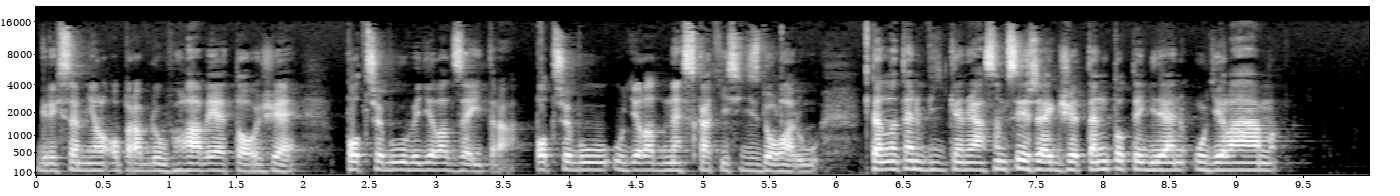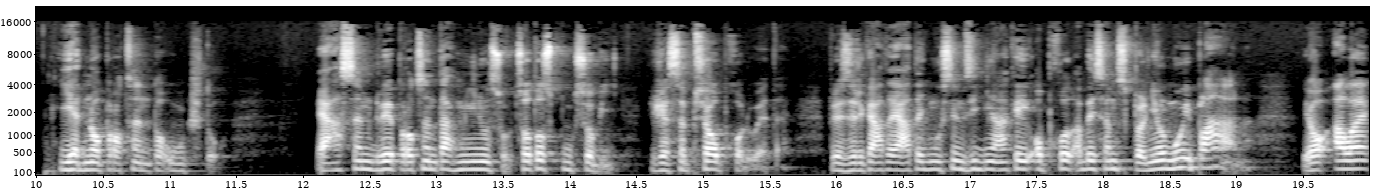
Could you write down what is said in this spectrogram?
když jsem měl opravdu v hlavě to, že potřebuju vydělat zítra, potřebuju udělat dneska tisíc dolarů. Tenhle ten víkend já jsem si řekl, že tento týden udělám 1% účtu. Já jsem 2% v mínusu. Co to způsobí? Že se přeobchodujete. Protože si říkáte, já teď musím vzít nějaký obchod, aby jsem splnil můj plán. Jo, ale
